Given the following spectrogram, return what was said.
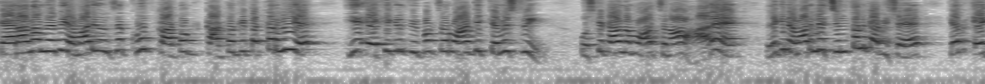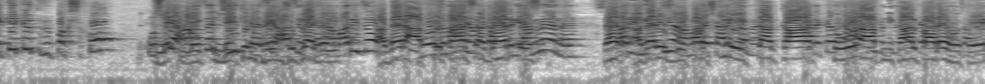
कैराना में भी हमारी उनसे खूब कांटों कांटों की टक्कर हुई है। ये एकीकृत विपक्ष और वहाँ की केमिस्ट्री उसके कारण हम वहाँ चुनाव हारे हैं। लेकिन हमारे लिए चिंतन का विषय है कि हम एकीकृत विपक्ष को उसके ले- हाथ से जीत कैसे हासिल करें? हमारी जो अगर आपके पास अगर इस सर अगर इस विपक्ष की एकता का तोड़ आप निकाल पा रहे होते।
